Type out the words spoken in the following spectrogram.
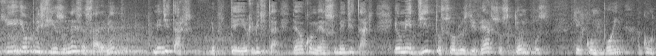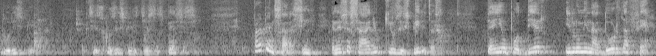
que eu preciso necessariamente meditar. Eu tenho que meditar. Então eu começo a meditar. Eu medito sobre os diversos campos que compõem a cultura espírita. É preciso que os espiritistas pensem assim. Para pensar assim, é necessário que os espíritas tenham o poder iluminador da fé.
